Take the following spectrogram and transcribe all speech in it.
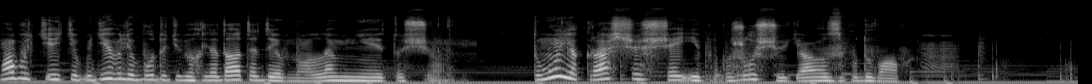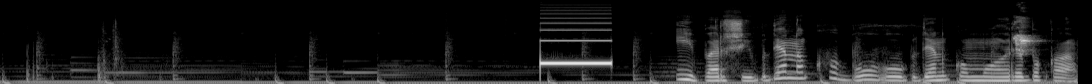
Мабуть, ті будівлі будуть виглядати дивно, але мені то що. Тому я краще ще і покажу, що я збудував. І перший будинок був будинком рибака,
